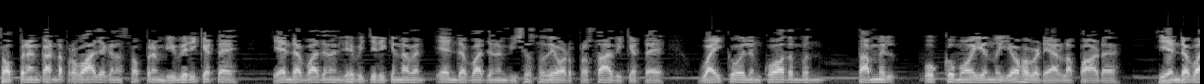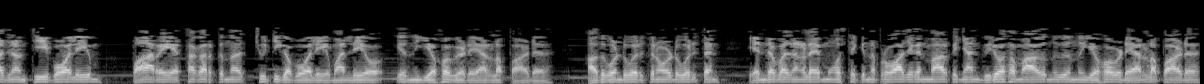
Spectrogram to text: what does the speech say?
സ്വപ്നം കണ്ട പ്രവാചകന് സ്വപ്നം വിവരിക്കട്ടെ. എന്റെ വചനം ലഭിച്ചിരിക്കുന്നവൻ എന്റെ വചനം വിശ്വസതയോടെ പ്രസ്താവിക്കട്ടെ. വൈക്കോലും കോതമ്പും തമ്മിൽ ഒക്കുമോ എന്ന് യഹോവയുടെ അരുളപ്പാട്. എന്റെ വചനം തീ പോലെയും പാറയെ തകർക്കുന്ന ചുറ്റിക പോലെയും അല്ലയോ എന്ന് യഹോവയുടെ അരുളപ്പാട്. അതുകൊണ്ട് ഒരുത്തനോട് ഒരുത്തൻ എന്റെ വചനങ്ങളെ മോഷ്ടിക്കുന്ന പ്രവാചകന്മാർക്ക് ഞാൻ വിരോധമാകുന്നു എന്ന് യഹോവയുടെ അരുളപ്പാട്.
